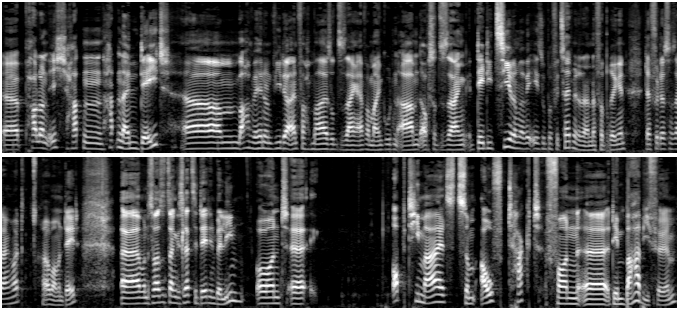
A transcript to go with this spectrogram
äh, Paul und ich hatten, hatten ein Date. Ähm, machen wir hin und wieder einfach mal sozusagen einfach mal einen guten Abend, auch sozusagen dedizieren, weil wir eh super viel Zeit miteinander verbringen. Dafür, dass wir sagen, heute haben wir mal ein Date. Ähm, und es war sozusagen das letzte Date in Berlin und äh, optimal zum Auftakt von äh, dem Barbie-Film.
